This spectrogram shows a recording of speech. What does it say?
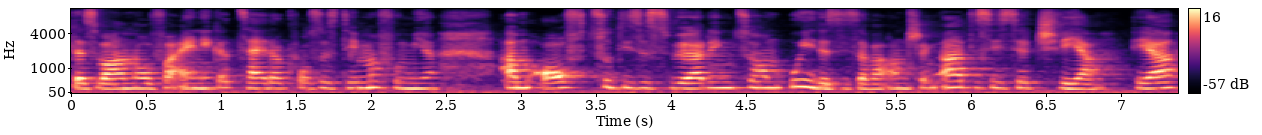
das war noch vor einiger Zeit ein großes Thema von mir, ähm, oft so dieses Wording zu haben, ui, das ist aber anstrengend, ah, das ist jetzt schwer, ja,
